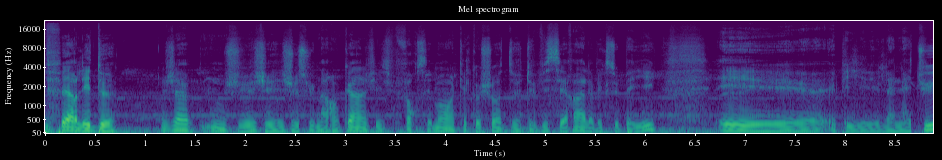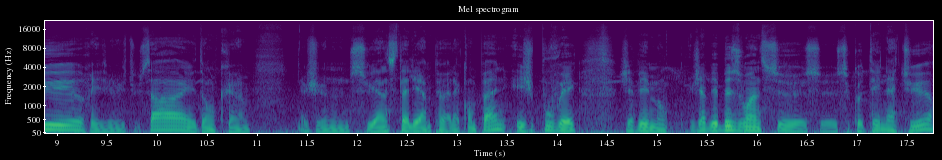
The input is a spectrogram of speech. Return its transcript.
faire les deux. Je, je, suis marocain, j'ai forcément quelque chose de, viscéral avec ce pays. Et, et, puis la nature et tout ça. Et donc, euh, je me suis installé un peu à la campagne et je pouvais, j'avais, besoin de ce, côté nature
